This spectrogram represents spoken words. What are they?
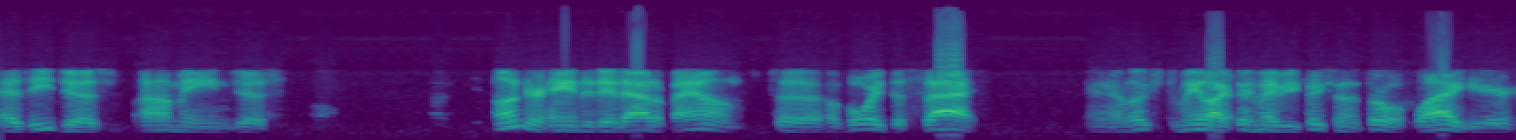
as he just I mean just underhanded it out of bounds to avoid the sack. And it looks to me like they may be fixing to throw a flag here.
